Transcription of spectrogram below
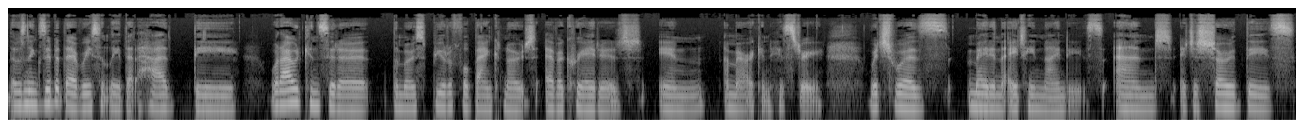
there was an exhibit there recently that had the what I would consider the most beautiful banknote ever created in American history, which was made in the 1890s. And it just showed these,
